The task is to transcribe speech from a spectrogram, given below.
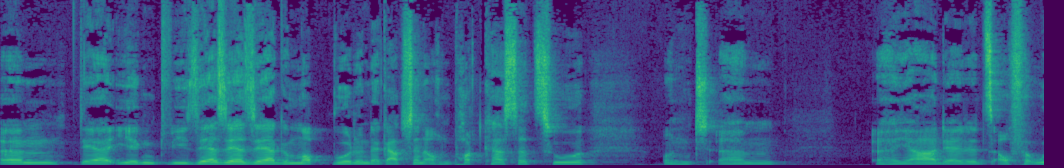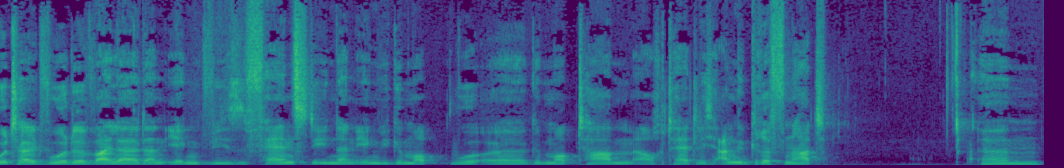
ähm, der irgendwie sehr, sehr, sehr gemobbt wurde und da gab es dann auch einen Podcast dazu. Und ähm, äh, ja, der jetzt auch verurteilt wurde, weil er dann irgendwie diese Fans, die ihn dann irgendwie gemobbt, wo, äh, gemobbt haben, auch tätlich angegriffen hat. Ähm,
